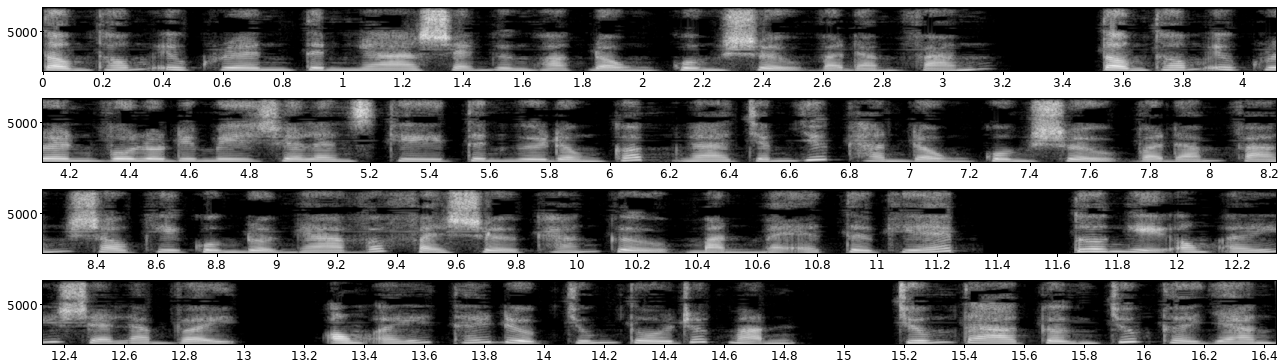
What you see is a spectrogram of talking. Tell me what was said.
Tổng thống Ukraine tin Nga sẽ ngừng hoạt động quân sự và đàm phán. Tổng thống Ukraine Volodymyr Zelensky tin người đồng cấp Nga chấm dứt hành động quân sự và đàm phán sau khi quân đội Nga vấp phải sự kháng cự mạnh mẽ từ Kiev. Tôi nghĩ ông ấy sẽ làm vậy. Ông ấy thấy được chúng tôi rất mạnh. Chúng ta cần chút thời gian,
